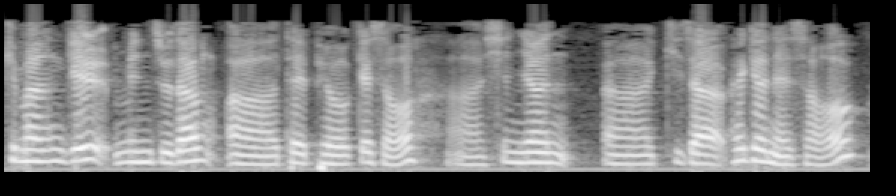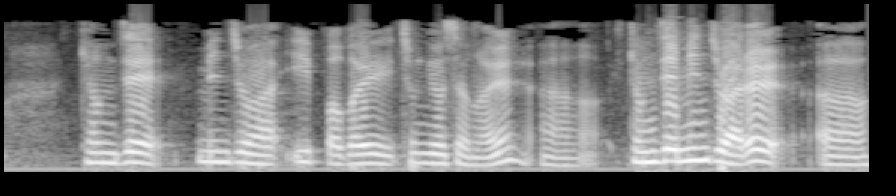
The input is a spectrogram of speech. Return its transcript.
김한길 민주당 어, 대표께서 어, 신년 어, 기자회견에서 경제 민주화 입법의 중요성을 어, 경제 민주화를 어,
